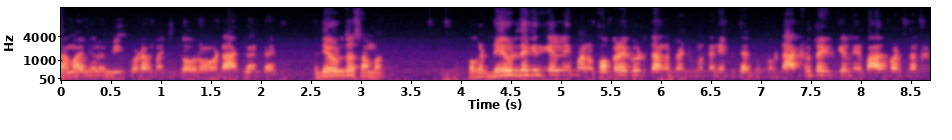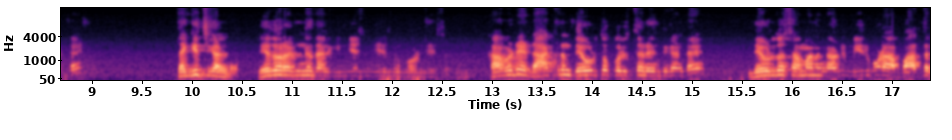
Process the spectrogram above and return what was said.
సమాజంలో మీకు కూడా మంచి గౌరవం. డాక్టర్ అంటే దేవుడితో సమానం. ఒక దేవుడి దగ్గరికి వెళ్ళి మనం కొబ్బరి కొట్టి దండం పెట్టుకుంటే నొప్పి తగ్గుతుంది. ఒక డాక్టర్ దగ్గరికి వెళ్ళి నేను బాధపడుతున్నానంటే తగ్గించగలడు. ఏదో రకంగా దానికి ఇంజక్షన్ చేసి ఇంకోటి చేస్తాడు. కాబట్టి డాక్టర్ని దేవుడితో కొలుస్తారు. ఎందుకంటే దేవుడితో సమానం కాబట్టి మీరు కూడా ఆ పాత్ర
